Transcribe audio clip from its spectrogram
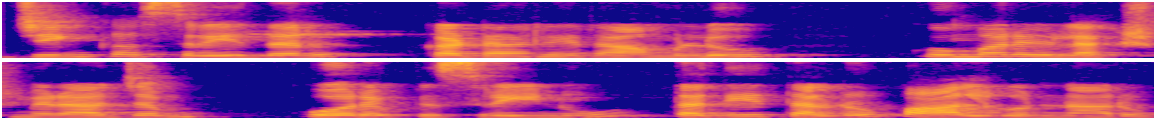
జింక శ్రీధర్ కడారి రాములు కుమరి లక్ష్మీరాజం కోరెపి శ్రీను తదితరులు పాల్గొన్నారు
